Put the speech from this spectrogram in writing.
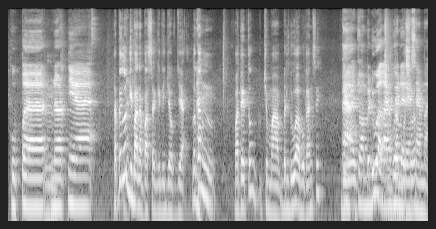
Cooper, Hmm. nerdnya. tapi lo gimana pas lagi di Jogja lo Nah. kan waktu itu cuma berdua bukan sih Di- Nah, cuma berdua kan gue dari lu. SMA.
